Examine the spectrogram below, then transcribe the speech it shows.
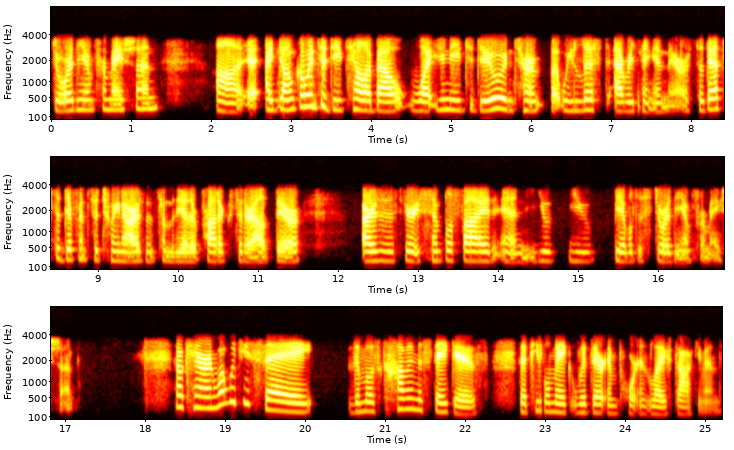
store the information uh, I don't go into detail about what you need to do in term, but we list everything in there. So that's the difference between ours and some of the other products that are out there. Ours is very simplified, and you you be able to store the information. Now, Karen, what would you say the most common mistake is that people make with their important life documents?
